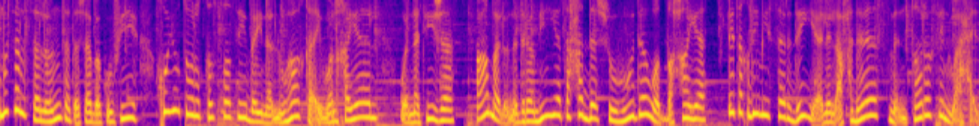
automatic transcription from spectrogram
مسلسل تتشابك فيه خيوط القصة بين الواقع والخيال والنتيجة عمل درامي يتحدى الشهود والضحايا لتقديم سردية للأحداث من طرف واحد.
